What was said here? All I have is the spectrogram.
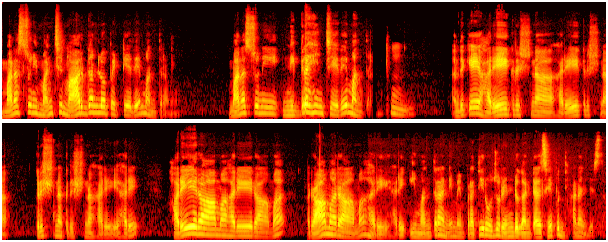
మనస్సుని మంచి మార్గంలో పెట్టేదే మంత్రము. మనస్సుని నిగ్రహించేదే మంత్రం. అందుకే హరే కృష్ణ హరే కృష్ణ కృష్ణ కృష్ణ హరే హరే హరే రామ హరే రామ రామ రామ హరే హరే. ఈ మంత్రాన్ని మేము ప్రతిరోజు రెండు గంటల సేపు ధ్యానం చేస్తాం.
